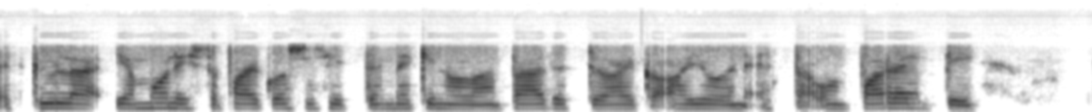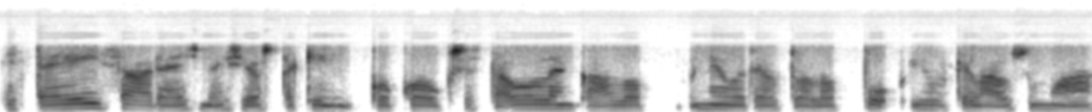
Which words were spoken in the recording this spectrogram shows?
et kyllä, ja monissa paikoissa sitten mekin ollaan päätetty aika ajoin, että on parempi, että ei saada esimerkiksi jostakin kokouksesta ollenkaan lop, neuvoteltua loppujulkilausumaa,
